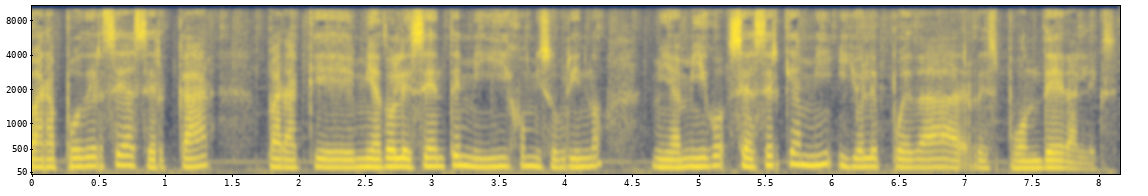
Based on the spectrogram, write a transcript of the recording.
para poderse acercar, para que mi adolescente, mi hijo, mi sobrino, mi amigo se acerque a mí y yo le pueda responder, Alex.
